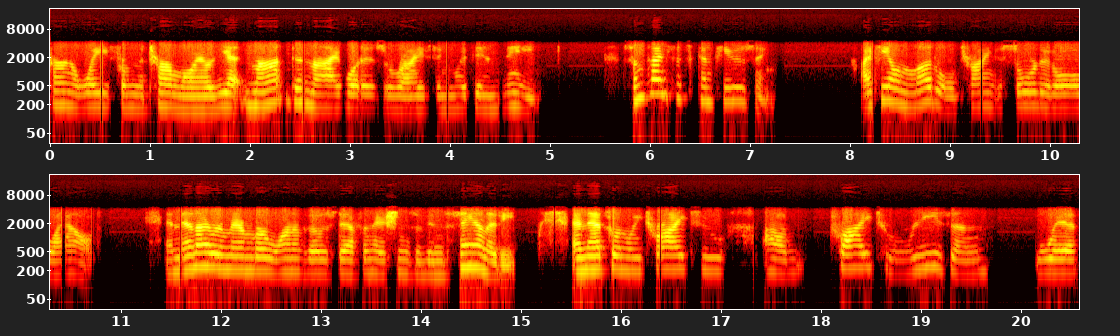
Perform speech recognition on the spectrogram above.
turn away from the turmoil, yet not deny what is arising within me. Sometimes it's confusing. I feel muddled trying to sort it all out. And then I remember one of those definitions of insanity, and that's when we try to um, try to reason with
